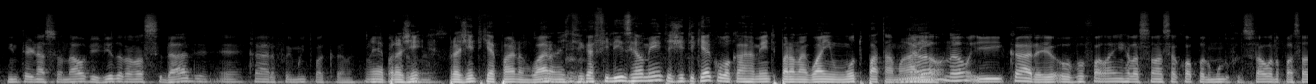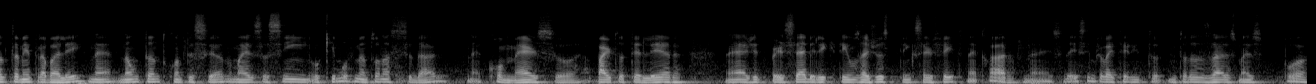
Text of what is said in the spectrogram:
internacional vivida na nossa cidade, é, cara, foi muito bacana. É, pra gente, pra gente que é Paranaguara, né, a gente fica feliz realmente, a gente quer colocar realmente Paranaguá em um outro patamar. Não, hein? não, e cara, eu, eu, vou falar em relação a essa Copa do Mundo Futsal, ano passado também trabalhei, né, não tanto quanto esse ano, mas assim, o que movimentou nossa cidade, né, comércio, a parte hoteleira, né, a gente percebe ali que tem uns ajustes que tem que ser feitos, né, claro, né, isso daí sempre vai ter em, to, em todas as áreas, mas, pô,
